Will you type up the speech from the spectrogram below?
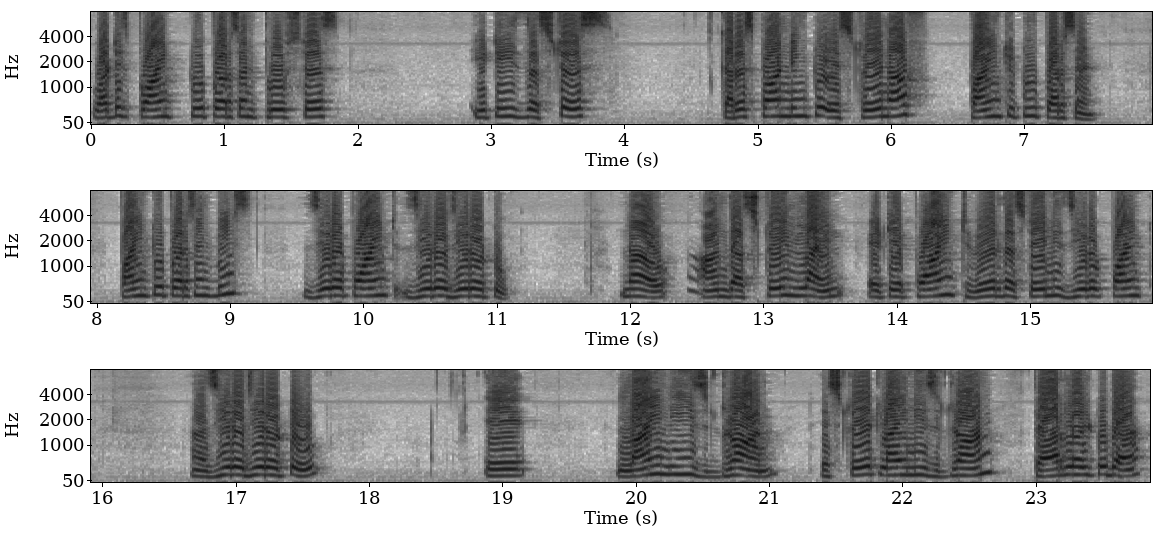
What is 0.2 percent proof stress? It is the stress corresponding to a strain of 0.2 percent. 0.2 percent means 0.002. Now on the strain line at a point where the strain is 0.002 a line is drawn a straight line is drawn parallel to the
